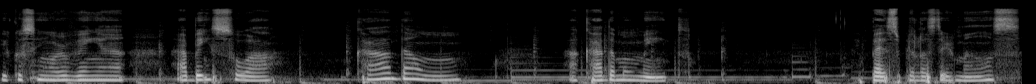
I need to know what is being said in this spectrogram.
e que o Senhor venha abençoar cada um a cada momento. E peço pelas irmãs,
